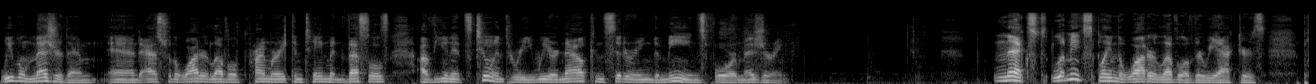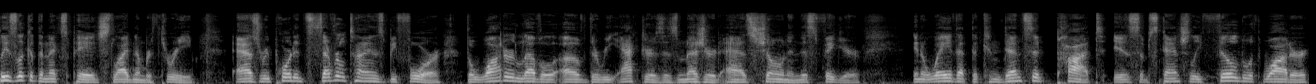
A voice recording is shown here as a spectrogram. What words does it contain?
we will measure them, and as for the water level of primary containment vessels of units 2 and 3, we are now considering the means for measuring. Next, let me explain the water level of the reactors. Please look at the next page, slide number 3. As reported several times before, the water level of the reactors is measured as shown in this figure in a way that the condensate pot is substantially filled with water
